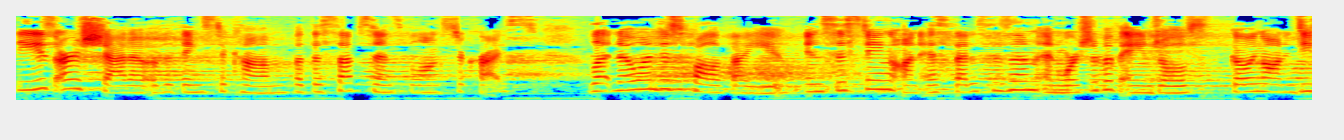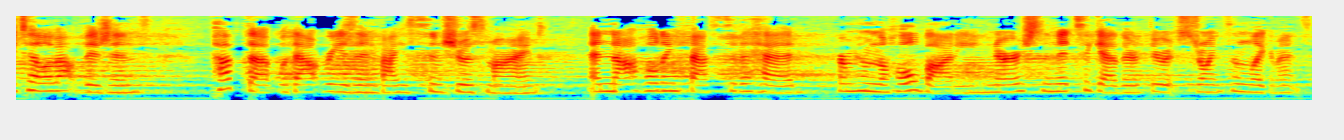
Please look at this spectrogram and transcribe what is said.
These are a shadow of the things to come, but the substance belongs to Christ. Let no one disqualify you, insisting on asceticism and worship of angels, going on in detail about visions, puffed up without reason by his sensuous mind, and not holding fast to the head, from whom the whole body, nourished and knit together through its joints and ligaments,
